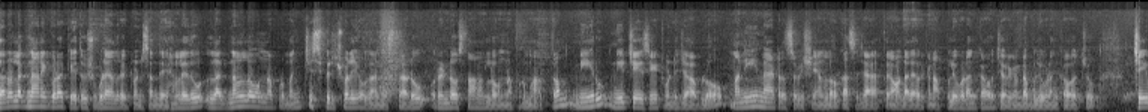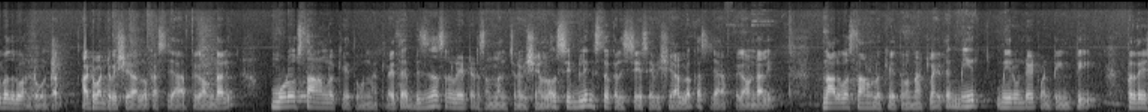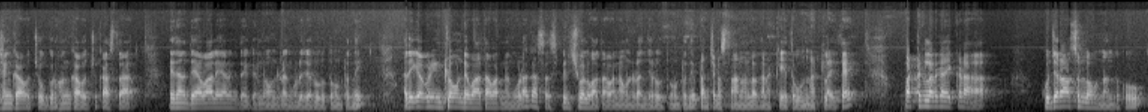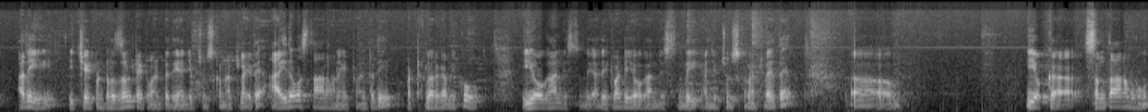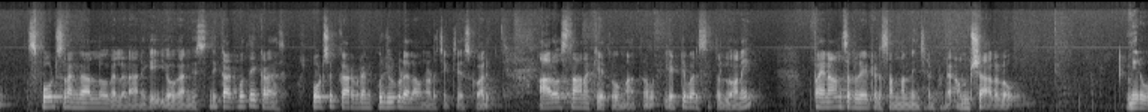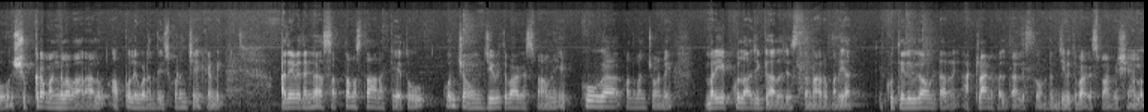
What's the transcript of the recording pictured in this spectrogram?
ధనుర్లగ్నానికి కూడా కేతు శుభుడే అందులో ఎటువంటి సందేహం లేదు. లగ్నంలో ఉన్నప్పుడు మంచి స్పిరిచువల్ యోగాన్ని ఇస్తాడు. రెండో స్థానంలో ఉన్నప్పుడు మాత్రం మీరు మీరు చేసేటువంటి జాబ్లో మనీ మ్యాటర్స్ విషయంలో కాస్త జాగ్రత్తగా ఉండాలి. ఎవరికైనా అప్పులు ఇవ్వడం కావచ్చు ఎవరికైనా డబ్బులు ఇవ్వడం కావచ్చు చేయి బదులు అంటూ ఉంటారు. అటువంటి విషయాల్లో కాస్త జాగ్రత్తగా ఉండాలి. మూడో స్థానంలో కేతు ఉన్నట్లయితే బిజినెస్ రిలేటెడ్ సంబంధించిన విషయంలో సిబ్లింగ్స్తో కలిసి చేసే విషయాల్లో కాస్త జాగ్రత్తగా ఉండాలి. నాలుగో స్థానంలో కేతు ఉన్నట్లయితే మీరు మీరు ఉండేటువంటి ఇంటి ప్రదేశం కావచ్చు గృహం కావచ్చు కాస్త ఏదైనా దేవాలయాలకు దగ్గరలో ఉండడం కూడా జరుగుతూ ఉంటుంది. అది కాకుండా ఇంట్లో ఉండే వాతావరణం కూడా కాస్త స్పిరిచువల్ వాతావరణం ఉండడం జరుగుతూ ఉంటుంది. పంచమ స్థానంలో కనుక కేతు ఉన్నట్లయితే పర్టికులర్గా ఇక్కడ గుజరాసుల్లో ఉన్నందుకు అది ఇచ్చేటువంటి రిజల్ట్ ఎటువంటిది అని చెప్పి చూసుకున్నట్లయితే ఐదవ స్థానం అనేటువంటిది పర్టికులర్గా మీకు యోగాన్ని ఇస్తుంది. అది ఎటువంటి యోగాన్ని ఇస్తుంది అని చెప్పి చూసుకున్నట్లయితే ఈ యొక్క సంతానము స్పోర్ట్స్ రంగాల్లో వెళ్ళడానికి యోగాన్ని ఇస్తుంది. కాకపోతే ఇక్కడ స్పోర్ట్స్కి కారకుడైన కుజుడు కూడా ఎలా ఉన్నాడో చెక్ చేసుకోవాలి. ఆరో స్థాన కేతువు మాత్రం ఎట్టి పరిస్థితుల్లోని ఫైనాన్స్ రిలేటెడ్ సంబంధించినటువంటి అంశాలలో మీరు శుక్ర మంగళవారాలు అప్పులు ఇవ్వడం తీసుకోవడం చేయకండి. అదేవిధంగా సప్తమ స్థాన కేతువు కొంచెం జీవిత భాగస్వామిని ఎక్కువగా కొంతమంది చూడండి మరి ఎక్కువ లాజిక్గా ఆలోచిస్తున్నారు మరి ఎక్కువ తెలివిగా ఉంటారని అట్లాంటి ఫలితాలు ఇస్తూ ఉంటుంది జీవిత భాగస్వామి విషయంలో.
